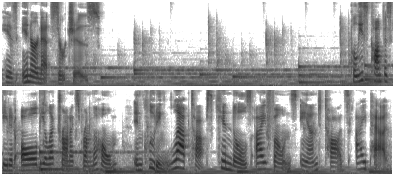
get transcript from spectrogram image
his internet searches. police confiscated all the electronics from the home, including laptops, Kindles, iPhones, and Todd's iPad.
